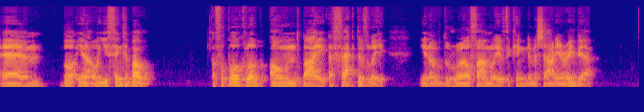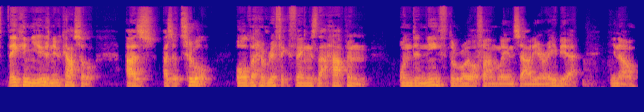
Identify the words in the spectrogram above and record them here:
Um, but you know, you think about a football club owned by effectively, you know, the royal family of the Kingdom of Saudi Arabia. They can use Newcastle as as a tool. All the horrific things that happen underneath the royal family in Saudi Arabia, you know.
